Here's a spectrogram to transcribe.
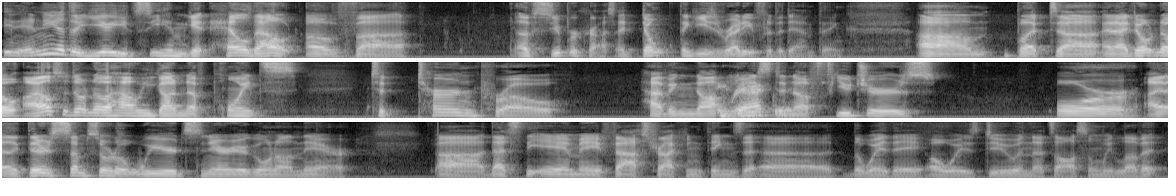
in any other year you'd see him get held out of uh of supercross i don't think he's ready for the damn thing um but uh and i don't know i also don't know how he got enough points to turn pro having not exactly. raced enough futures or I like there's some sort of weird scenario going on there. Uh, that's the AMA fast tracking things uh, the way they always do, and that's awesome. We love it.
